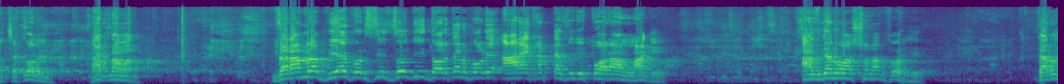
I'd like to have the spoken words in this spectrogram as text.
আচ্ছা করেন, হাত নামান। যারা আমরা বিয়ে করছি, যদি দরকার পড়ে আর এক একটা যদি করা লাগে আজগার ওয়াজ শোনার পরে। কারণ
